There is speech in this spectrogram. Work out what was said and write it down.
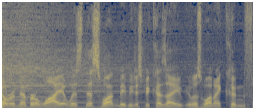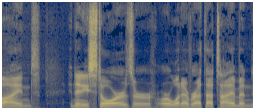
Don't remember why it was this one. Maybe just because I it was one I couldn't find in any stores or or whatever at that time, and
